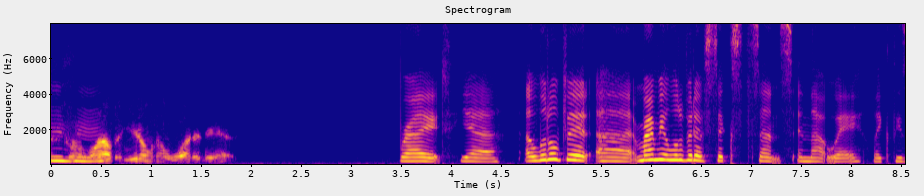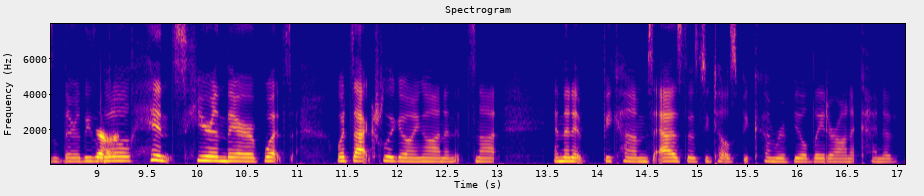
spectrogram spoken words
Mm-hmm. For a mm-hmm. while, that you don't know what it is. Right. Yeah. A little bit. Uh, remind me a little bit of Sixth Sense in that way. Like these, there are these yeah. little hints here and there of what's what's actually going on, and it's not. And then it becomes as those details become revealed later on. It kind of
